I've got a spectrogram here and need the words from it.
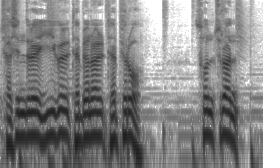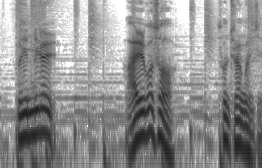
자신들의 이익을 대변할 대표로 선출한 의미를 알고서 선출한 건지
